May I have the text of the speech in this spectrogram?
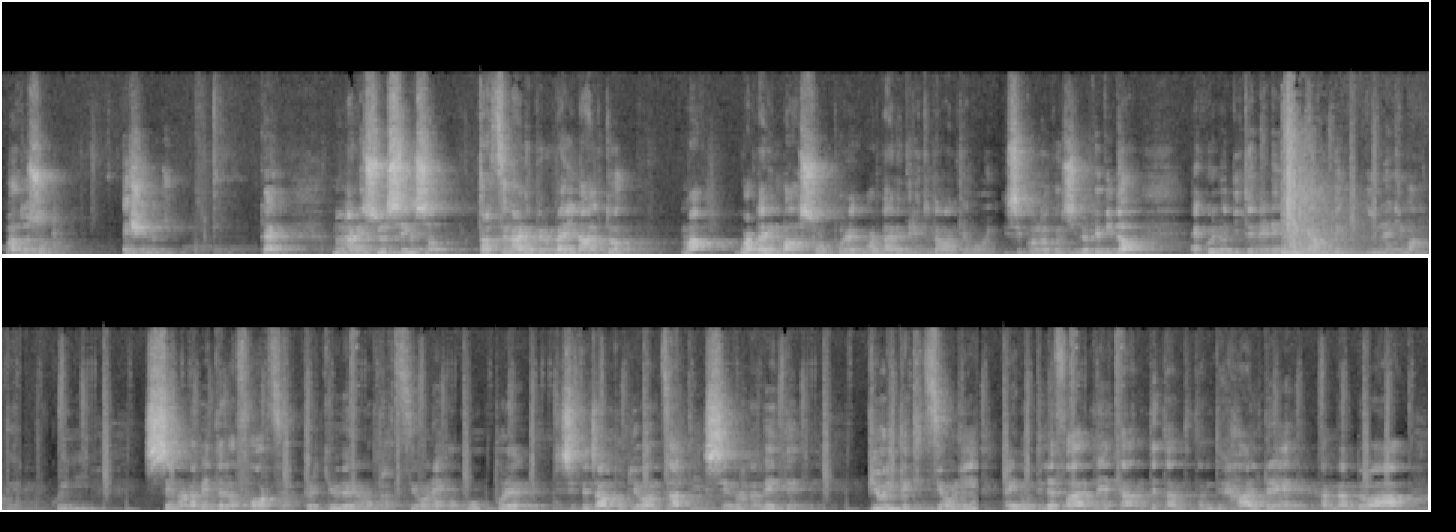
Vado su e scendo giù. Ok? Non ha nessun senso trazionare per andare in alto, ma guardare in basso oppure guardare dritto davanti a voi. Il secondo consiglio che vi do è quello di tenere le gambe inanimate. Quindi se non avete la forza per chiudere una trazione, oppure se siete già un po' più avanzati, se non avete più ripetizioni, è inutile farne tante tante tante altre andando a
